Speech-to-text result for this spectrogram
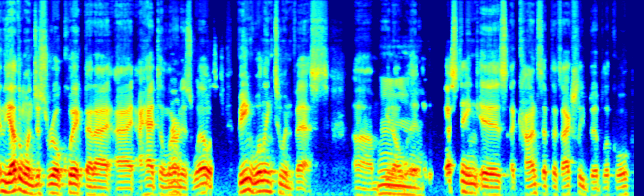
And the other one, just real quick, that I I, I had to learn as well is being willing to invest. Um, mm. You know, mm. investing is a concept that's actually biblical.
